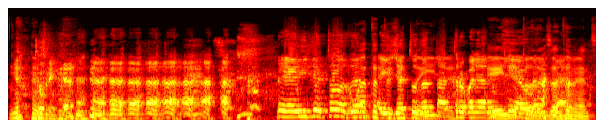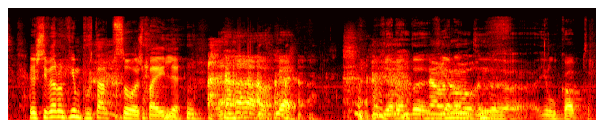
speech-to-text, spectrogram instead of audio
Tô brincando. é a ilha toda. A ilha toda está a trabalhar no é ilha toda, Exatamente. Eles tiveram que importar pessoas para a ilha. ah, ok. Vieram de, Não, vieram no, de no... helicóptero.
